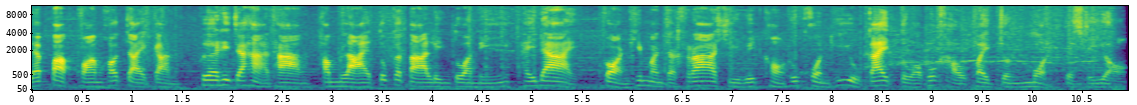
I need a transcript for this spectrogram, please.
และปรับความเข้าใจกัน เพื่อที่จะหาทางทำลายตุ๊กตาลิงตัวนี้ให้ได้ ก่อนที่มันจะฆ่าชีวิตของทุกคนที่อยู่ใกล้ตัวพวกเขาไปจนหมดจะสยอง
